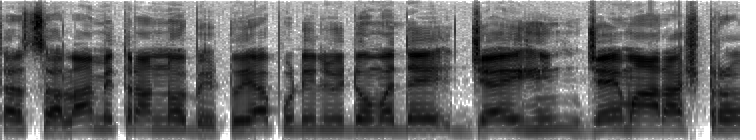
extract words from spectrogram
तर चला मित्रांनो भेटूया पुढील व्हिडिओमध्ये. जय हिंद जय महाराष्ट्र.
